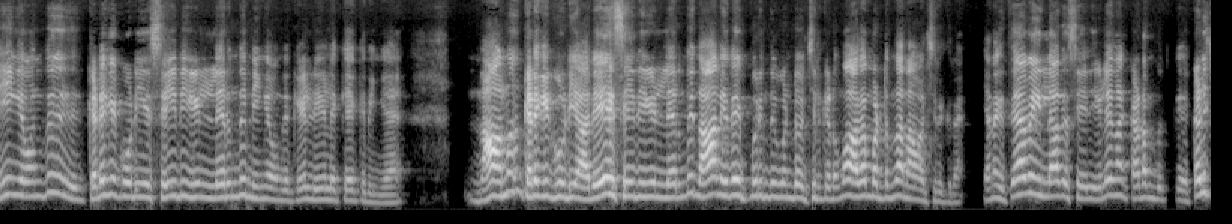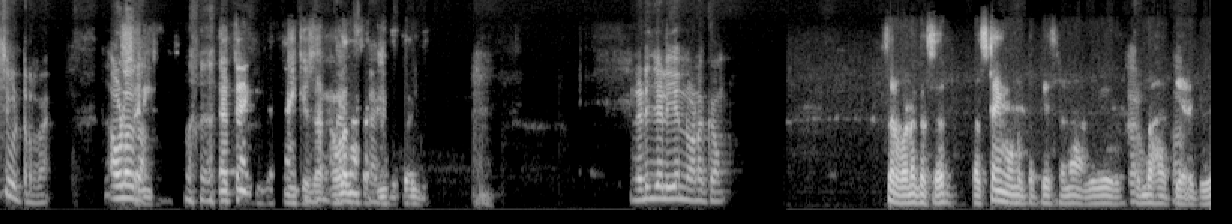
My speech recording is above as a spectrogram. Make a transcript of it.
நீங்க வந்து கிடைக்கக்கூடிய செய்திகள்ல இருந்து நீங்க உங்க கேள்விகளை கேக்குறீங்க நானும் கிடைக்கக்கூடிய அதே செய்திகள்ல இருந்து நான் எதை புரிந்து கொண்டு வச்சிருக்கணுமோ அதை மட்டும்தான் நான் வச்சிருக்கிறேன். எனக்கு தேவையில்லாத செய்திகளை நான் கடந்து கழிச்சு விட்டுறேன். அவ்வளவுதான். Thank you sir thank you sir அவ்வளவுதான் சார் நெடுஞ்செழியன் வணக்கம். சார் வணக்கம் சார் ஃபர்ஸ்ட் டைம் உங்கள்கிட்ட பேசுறேன்னா அதுவே ரொம்ப ஹாப்பியா இருக்கு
